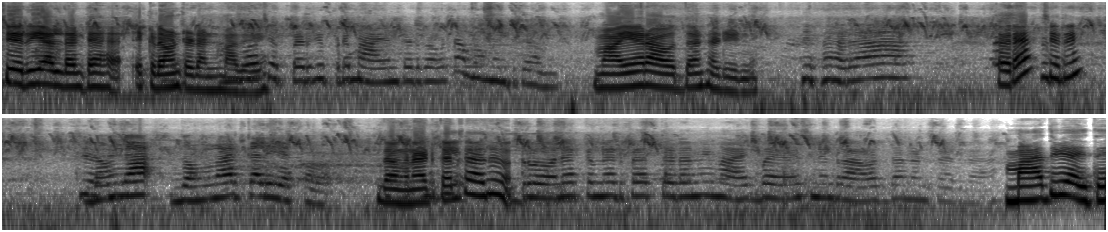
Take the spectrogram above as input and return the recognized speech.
చెర్రీ వెళ్ళడంటే ఇక్కడే ఉంటాడండి మాది. చెప్పాడు ఇప్పుడే మా ఆయన ఉంటాడు కాబట్టి అమ్మమ్మ ఇంటికి అమ్మ మా అయ్య రావద్దు అంటున్నాడు వీడిని రా. సరే చెర్రీ? దొంగ నాటకాలు కాదు. డ్రోన్ ఎక్కడ నడిపేస్తాడని మాయకు భయం వేసి నేను రావద్దని అంటాడు మాధవి అయితే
